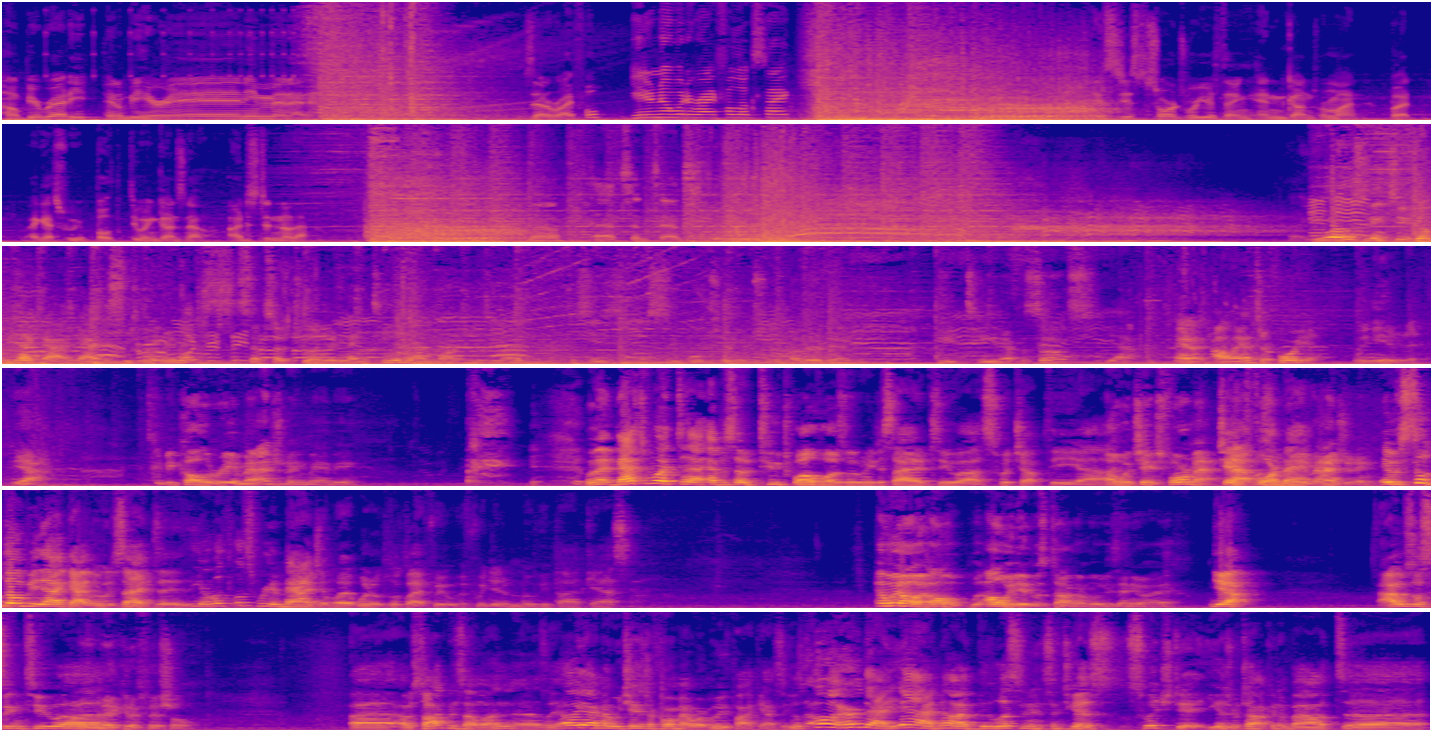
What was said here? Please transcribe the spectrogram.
Hope you're ready. It'll be here any minute. Is that a rifle? You don't know what a rifle looks like? It's just swords were your thing and guns were mine. But I guess we're both doing guns now. I just didn't know that. Well, that's intense. You are listening to Don't Be That Guy, Guy the Sequel Remix. This is episode 219. I'm Mark, he's Mark. This is a sequel to 218 episodes. Yeah. And I'll answer for you. We needed it. Yeah. it could be called a reimagining, maybe. Well, that, that's what uh, episode 212 was when we decided to uh, switch up the. Uh, Oh, we changed format. Was format. reimagining. It was still Don't Be That Guy, but we decided to, you know, let's, let's reimagine what, what it would look like if we, if we did a movie podcast. And we all, all, all we did was talk about movies anyway. Yeah. I was listening to. I'll Uh, make it official. Uh, I was talking to someone, and I was like, "Oh yeah, no, we changed our format. We're a movie podcast." He goes, "Oh, I heard that. Yeah, no, I've been listening since you guys switched it. You guys were talking about uh,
